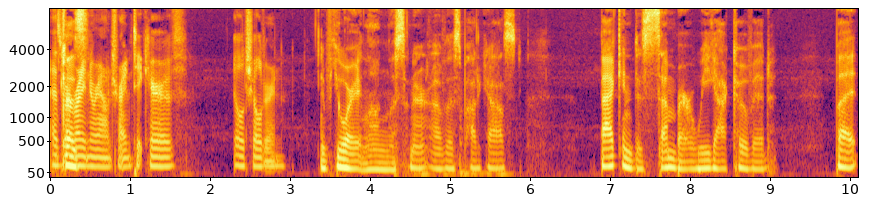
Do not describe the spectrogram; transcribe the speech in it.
as we're running around trying to take care of ill children. If you are a long listener of this podcast, back in December we got COVID. But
